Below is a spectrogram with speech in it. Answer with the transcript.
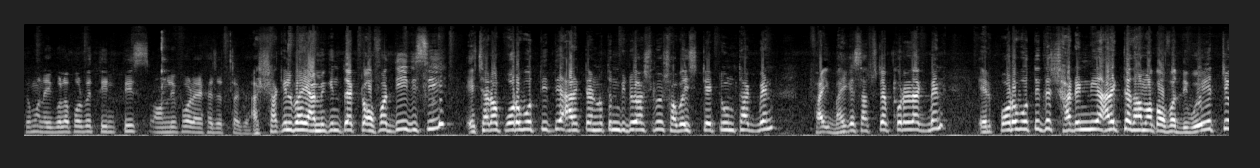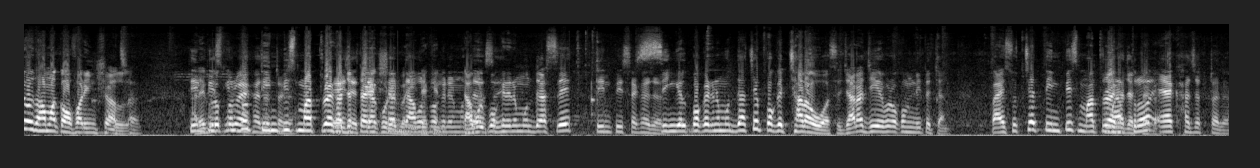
কেমন? এগুলো পড়বে তিন পিস অনলি ফর এক হাজার টাকা। আর শাকিল ভাই আমি কিন্তু একটা অফার দিয়ে দিছি। এছাড়াও পরবর্তীতে আরেকটা নতুন ভিডিও আসবে সবাই স্টে টিউন থাকবেন। ভাই ভাইকে সাবস্ক্রাইব করে রাখবেন। এর পরবর্তীতে শার্টের নিয়ে আরেকটা ধামাকা অফার দিব। এর চেয়েও ধামাকা অফার ইনশাআল্লাহ। আচ্ছা তিন পিস এগুলো পড়বে কিন্তু এক তিন হাজার পিস মাত্র এক হাজার টাকা করে ডাবল পকেটের মধ্যে ডাবল পকেটের মধ্যে আছে তিন পিস এক হাজার। সিঙ্গেল পকেটের মধ্যে আছে পকেট ছাড়াও আছে। যারা যে রকম নিতে চান প্রাইস হচ্ছে তিন পিস মাত্র এক হাজার মাত্র টাকা। এক হাজার টাকা।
